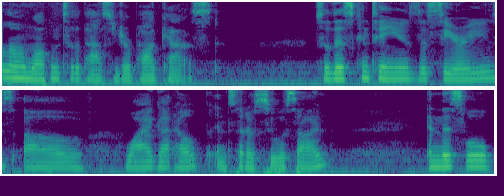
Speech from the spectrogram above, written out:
Hello and welcome to the Passenger Podcast. So, this continues the series of why I got help instead of suicide. And this will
